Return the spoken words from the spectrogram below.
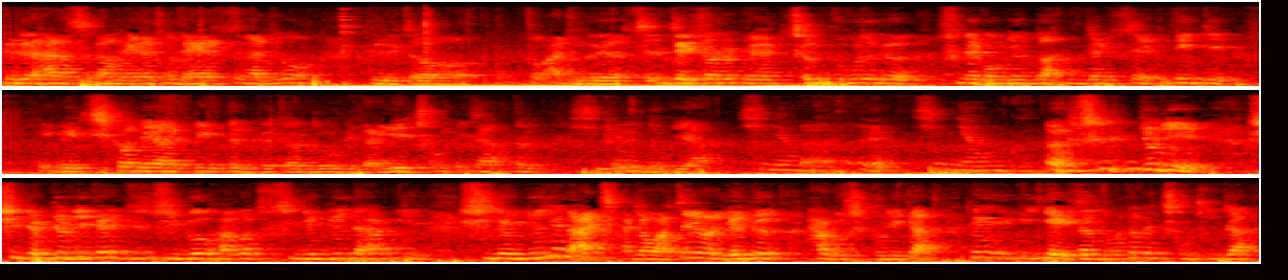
그걸 하나 쓰라고 해가지고 내가 써가지고 그저 또 아주 그 센세이션을 전국으로 그 순회 공연도 한 적 있어요. 근데 이제 그 치과대학에 있던 그저 누굽니까 이총 회장 하던 그 누구야? 신영 어, 예? 신영구 어, 신영준이 신영준이가 이제 주인공하고 신영준이하고 이 신영준이 날 찾아왔어요. 연극 하고 싶으니까 그 예전부터 그 청춘자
